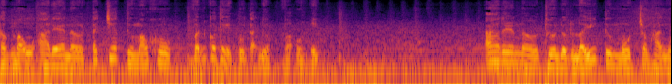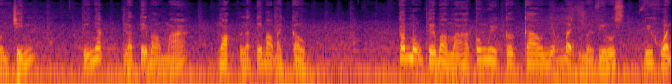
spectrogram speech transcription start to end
các mẫu ADN tách chiết từ máu khô vẫn có thể tồn tại được và ổn định. ADN thường được lấy từ một trong hai nguồn chính. Thứ nhất là tế bào má hoặc là tế bào bạch cầu. Các mẫu tế bào má có nguy cơ cao nhiễm bệnh bởi virus, vi khuẩn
